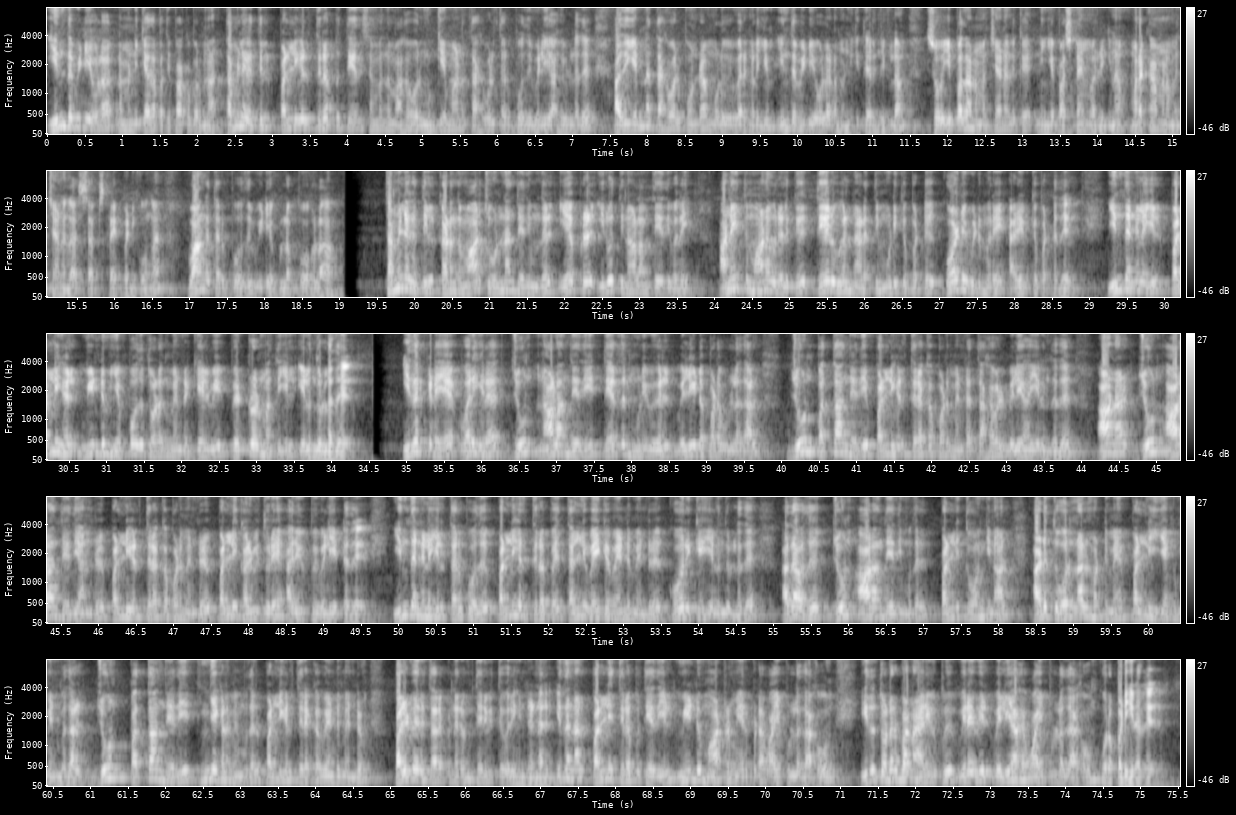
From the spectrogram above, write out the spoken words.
இந்த வீடியோவில் நம்ம இன்றைக்கி எதை பற்றி பார்க்க போகிறோம்னா தமிழகத்தில் பள்ளிகள் திறப்பு தேதி சம்பந்தமாக ஒரு முக்கியமான தகவல் தற்போது வெளியாகியுள்ளது அது என்ன தகவல் போன்ற முழு விவரங்களையும் இந்த வீடியோவில் நம்ம இன்றைக்கி தெரிஞ்சுக்கலாம். ஸோ இப்போ தான் நம்ம சேனலுக்கு நீங்கள் ஃபஸ்ட் டைம் வர்றீங்கன்னா மறக்காமல் நம்ம சேனலை சப்ஸ்கிரைப் பண்ணிக்கோங்க. வாங்க தற்போது வீடியோக்குள்ளே போகலாம். தமிழகத்தில் கடந்த மார்ச் ஒன்றாம் தேதி முதல் ஏப்ரல் இருபத்தி நாலாம் தேதி வரை அனைத்து மாணவர்களுக்கு தேர்வுகள் நடத்தி முடிக்கப்பட்டு கோடை விடுமுறை அறிவிக்கப்பட்டது. இந்த நிலையில் பள்ளிகள் மீண்டும் எப்போது தொடங்கும் என்ற கேள்வி பெற்றோர் மத்தியில் எழுந்துள்ளது. இதற்கிடையே வருகிற ஜூன் நாலாம் தேதி தேர்தல் முடிவுகள் வெளியிடப்பட உள்ளதால் ஜூன் பத்தாம் தேதி பள்ளிகள் திறக்கப்படும் என்ற தகவல் வெளியாகியிருந்தது. ஆனால் ஜூன் ஆறாம் தேதி அன்று பள்ளிகள் திறக்கப்படும் என்று பள்ளி கல்வித்துறை அறிவிப்பு வெளியிட்டது. இந்த நிலையில் தற்போது பள்ளிகள் திறப்பை தள்ளி வைக்க வேண்டும் என்று கோரிக்கை எழுந்துள்ளது. அதாவது ஜூன் ஆறாம் தேதி முதல் பள்ளி துவங்கினால் அடுத்து ஒரு நாள் மட்டுமே பள்ளி இயங்கும் என்பதால் ஜூன் பத்தாம் தேதி திங்கட்கிழமை முதல் பள்ளிகள் திறக்க வேண்டும் என்றும் பல்வேறு தரப்பினரும் தெரிவித்து வருகின்றனர். இதனால் பள்ளி திறப்பு தேதியில் மீண்டும் மாற்றம் ஏற்பட வாய்ப்புள்ளதாகவும் இது தொடர்பான அறிவிப்பு விரைவில் வெளியாக வாய்ப்புள்ளதாகவும் கூறப்படுகிறது.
